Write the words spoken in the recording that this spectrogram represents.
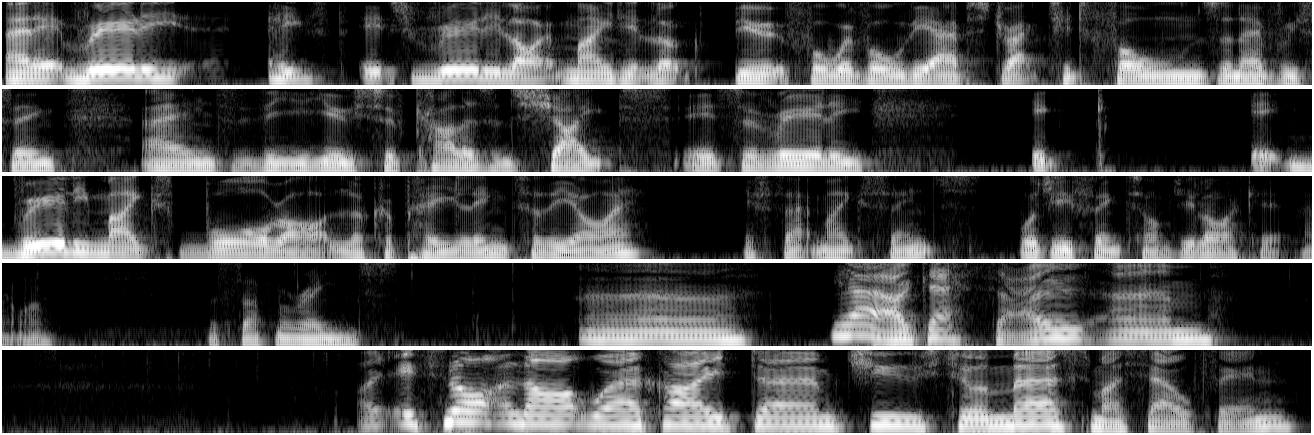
and it really he's it's really like made it look beautiful with all the abstracted forms and everything, and the use of colours and shapes. It's a really it it really makes war art look appealing to the eye, if that makes sense. What do you think, Tom? Do you like it that one, the submarines? Uh, yeah, I guess so. Um, it's not an artwork I'd um, choose to immerse myself in.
